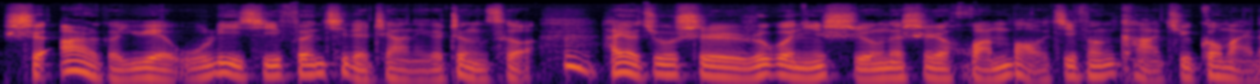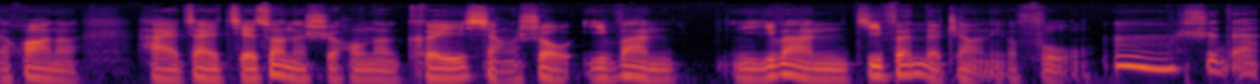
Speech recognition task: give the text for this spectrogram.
十二个月无利息分期的这样的一个政策。嗯，还有就是，如果你使用的是环保积分卡去购买的话呢，还在结算的时候呢，可以享受一万一万积分的这样的一个服务。嗯，是的。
